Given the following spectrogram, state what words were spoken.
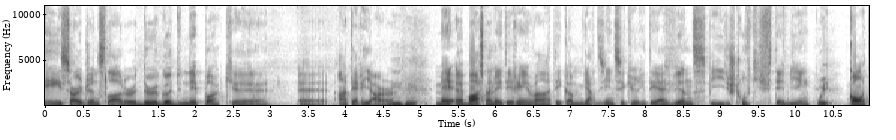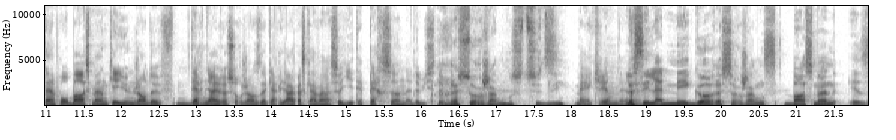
et Sergeant Slaughter, deux gars d'une époque antérieure. Mm-hmm. Mais Bossman a été réinventé comme gardien de sécurité à Vince, puis je trouve qu'il fitait bien. Oui. Content pour Bossman qu'il y ait eu une genre de une dernière ressurgence de carrière, parce qu'avant ça, il était personne à WCW. Resurgence, tu dis? Ben, crime. euh, Là, c'est la méga resurgence. Bossman is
